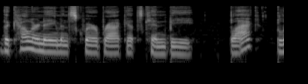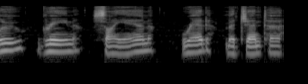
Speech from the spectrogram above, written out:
The color name in square brackets can be black, blue, green, cyan, red, magenta,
